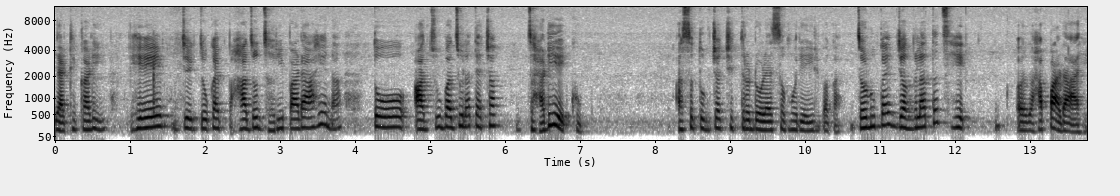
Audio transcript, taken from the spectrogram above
या ठिकाणी हे जे जो काय हा जो झरीपाडा आहे ना तो आजूबाजूला त्याच्या झाडी आहे खूप. असं तुमच्या चित्र डोळ्यासमोर येईल बघा. जणू काय जंगलातच हे हा पाडा आहे.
